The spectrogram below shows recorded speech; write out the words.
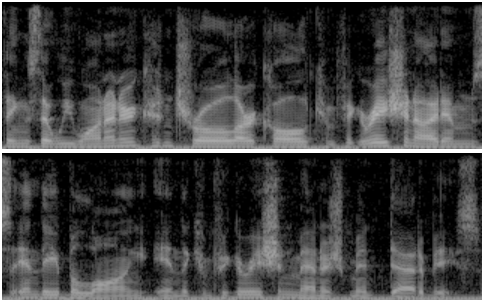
things that we want under control are called configuration items, and they belong in the configuration management database.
